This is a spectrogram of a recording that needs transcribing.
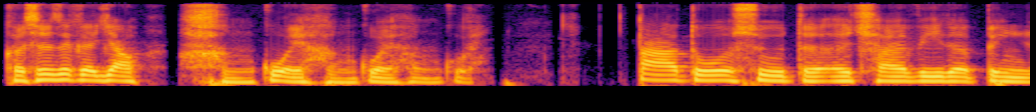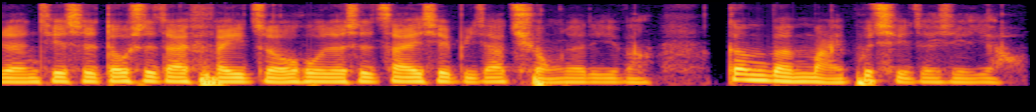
可是这个药很贵，很贵，很贵。大多数的 HIV 的病人其实都是在非洲或者是在一些比较穷的地方，根本买不起这些药。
